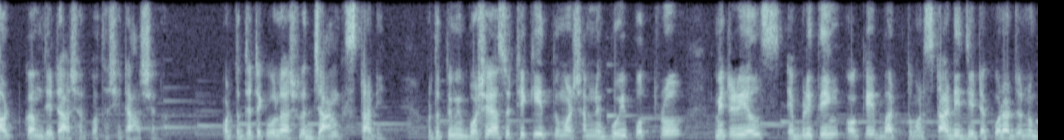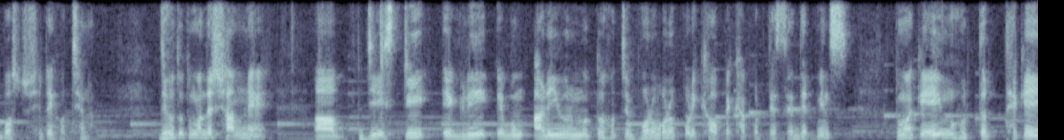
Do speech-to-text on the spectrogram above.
আউটকাম যেটা আসার কথা সেটা আসে না। অর্থাৎ যেটাকে বলে আসলে জাঙ্ক স্টাডি অর্থাৎ তুমি বসে আছো ঠিকই, তোমার সামনে বইপত্র মেটেরিয়ালস এভরিথিং ওকে বাট তোমার স্টাডি যেটা করার জন্য বসছো সেটাই হচ্ছে না। যেহেতু তোমাদের সামনে জিএসটি এগ্রি এবং আরইউর মতো হচ্ছে বড় বড় পরীক্ষা অপেক্ষা করতেছে দ্যাট মিন্স তোমাকে এই মুহূর্ত থেকেই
